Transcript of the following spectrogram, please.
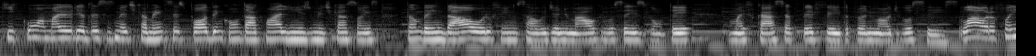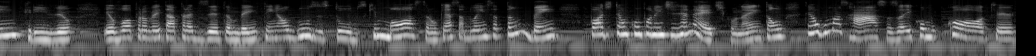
que com a maioria desses medicamentos vocês podem contar com a linha de medicações também da Ouro Fino Saúde Animal que vocês vão ter uma eficácia perfeita para o animal de vocês. Laura, foi incrível. Eu vou aproveitar para dizer também, tem alguns estudos que mostram que essa doença também pode ter um componente genético, né? Então, tem algumas raças aí como Cocker,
